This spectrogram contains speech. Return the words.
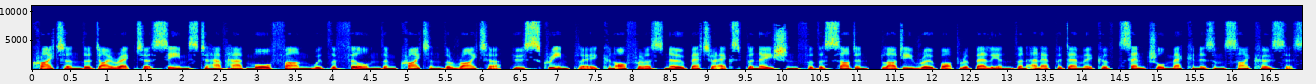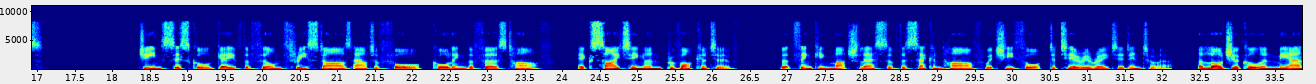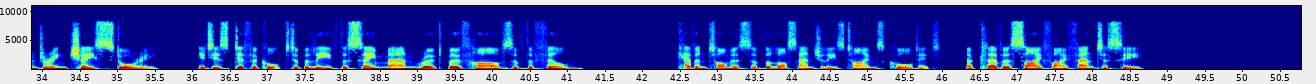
Crichton the director seems to have had more fun with the film than Crichton the writer, whose screenplay can offer us no better explanation for the sudden, bloody robot rebellion than an epidemic of central mechanism psychosis. Gene Siskel gave the film three stars out of four, calling the first half, "...exciting and provocative." But thinking much less of the second half which he thought deteriorated into a illogical and meandering chase story. It is difficult to believe the same man wrote both halves of the film. Kevin Thomas of the Los Angeles Times called it, "...a clever sci-fi fantasy,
